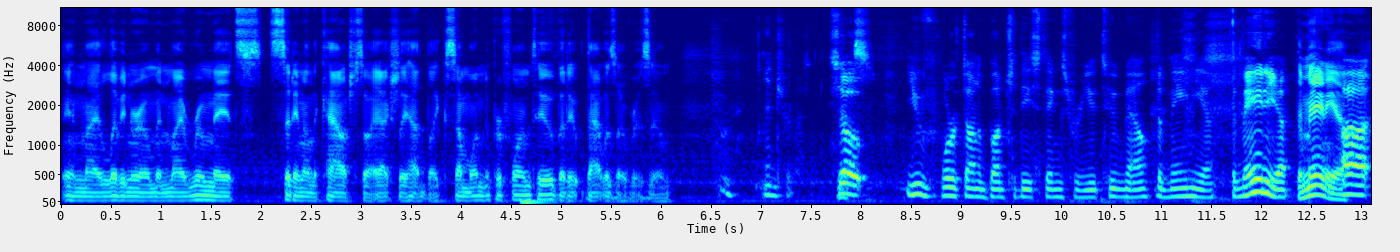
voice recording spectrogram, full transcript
in my living room and my roommates sitting on the couch so i actually had like someone to perform to but it, that was over zoom Interesting. So Yes. You've worked on a bunch of these things for YouTube now. The Mania. The Mania. the mania Uh,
